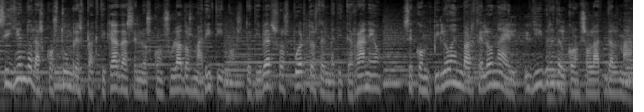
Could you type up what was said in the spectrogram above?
Siguiendo las costumbres practicadas en los consulados marítimos de diversos puertos del Mediterráneo, se compiló en Barcelona el Libre del Consolat del Mar,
